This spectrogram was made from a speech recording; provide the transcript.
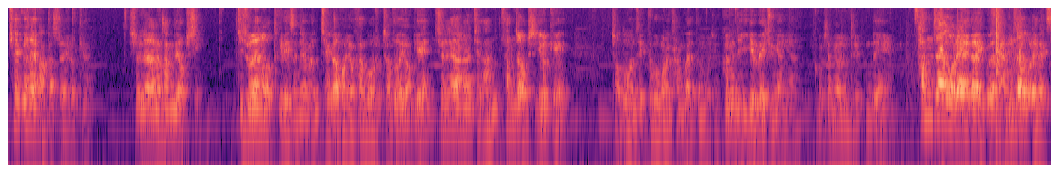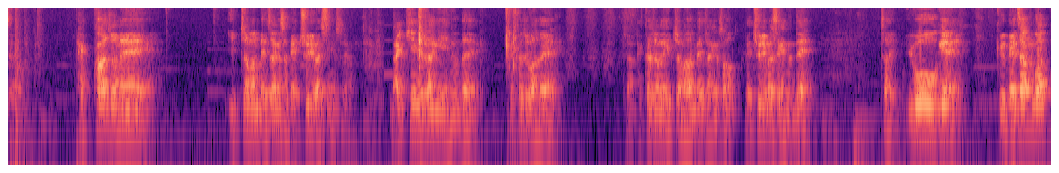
최근에 바꿨어요. 이렇게요. 신뢰하는 상대 없이. 기존에는 어떻게 돼 있었냐면 제가 번역한 거조차도 여기에 신뢰하는 제3자 없이 이렇게 저도 이제 그 부분을 간과했던 거죠. 그러면 이제 이게 왜 중요하냐? 그걸 설명을 좀 드릴 텐데 3자 거래가 있고요. 양자 거래가 있어요. 백화점에 입점한 매장에서 매출이 발생했어요. 나이키 매장이 있는데 백화점 안에 자, 백화점에 입점한 매장에서 매출이 발생했는데 자, 요게 그 매장과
